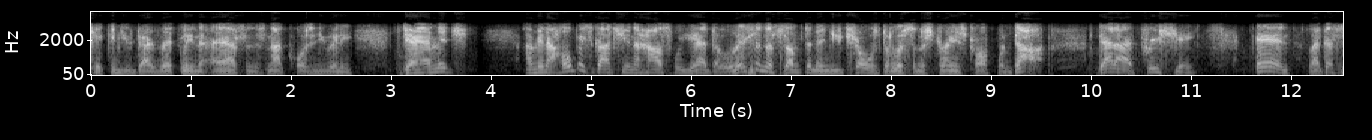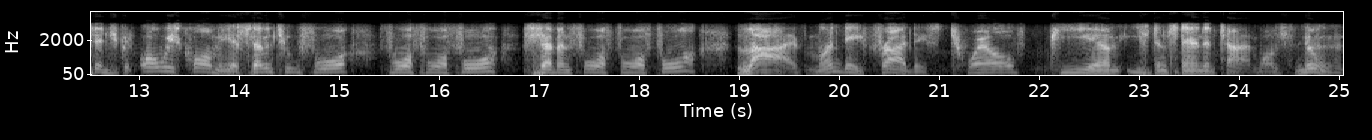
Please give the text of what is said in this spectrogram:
kicking you directly in the ass and it's not causing you any damage. I mean, I hope it's got you in a house where you had to listen to something and you chose to listen to Strange Talk with Doc. That I appreciate. And like I said, you can always call me at 724 444 7444 live Monday, Fridays, 12 p.m. Eastern Standard Time. Well, it's noon.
